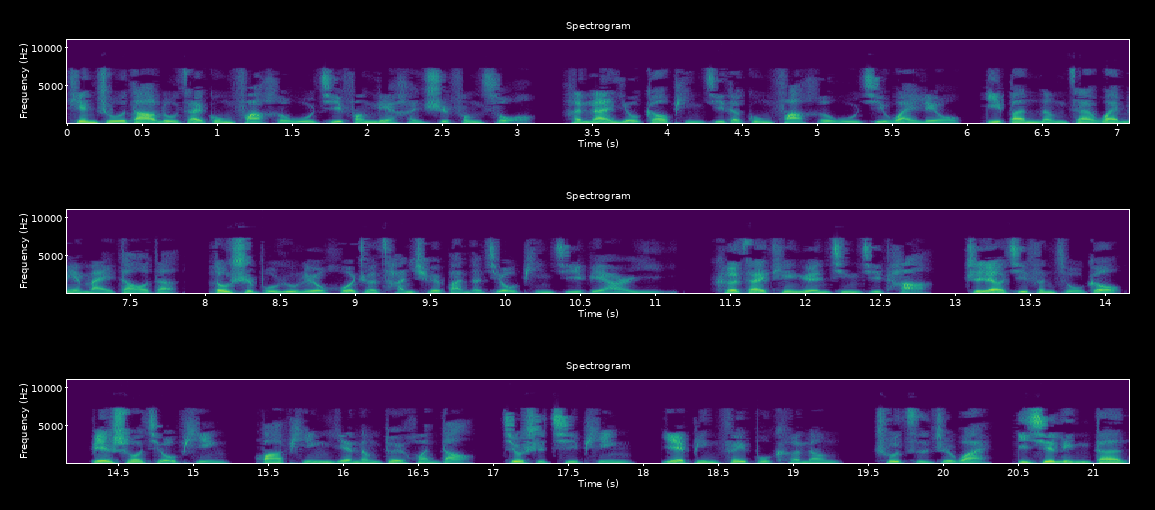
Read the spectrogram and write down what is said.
天珠大陆在功法和武技方面很是封锁，很难有高品级的功法和武技外流，一般能在外面买到的都是不入流或者残缺版的九品级别而已。可在天元竞技塔，只要积分足够，别说九品、八品也能兑换到，就是七品也并非不可能。除此之外，一些灵丹、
